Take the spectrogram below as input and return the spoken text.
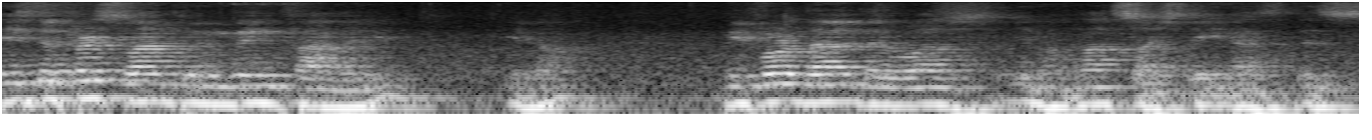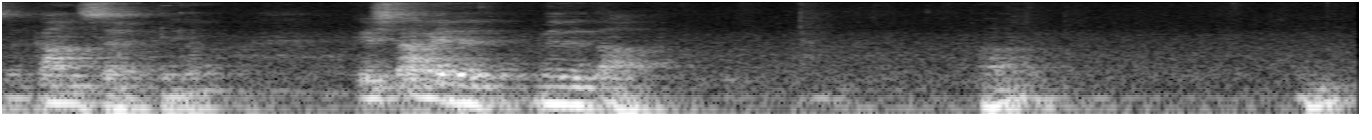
He's the first one to invent family, you know. Before that, there was, you know, not such thing as this concept, you know. Krishna made it, made it up. Huh? Hmm?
